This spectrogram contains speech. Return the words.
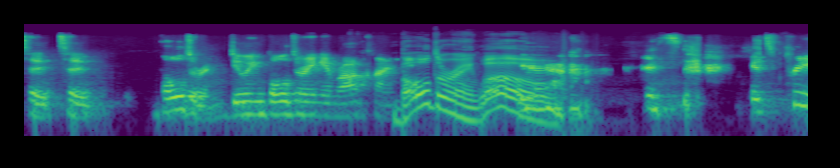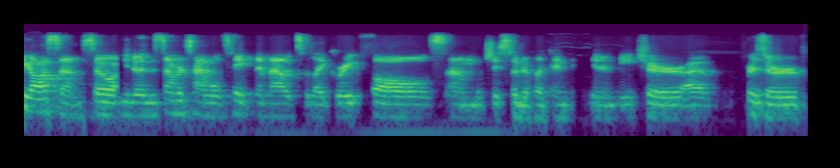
to, to bouldering, doing bouldering and rock climbing. Bouldering, whoa! Yeah. it's it's pretty awesome. So you know, in the summertime, we'll take them out to like Great Falls, um, which is sort of like a you know nature uh, preserve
